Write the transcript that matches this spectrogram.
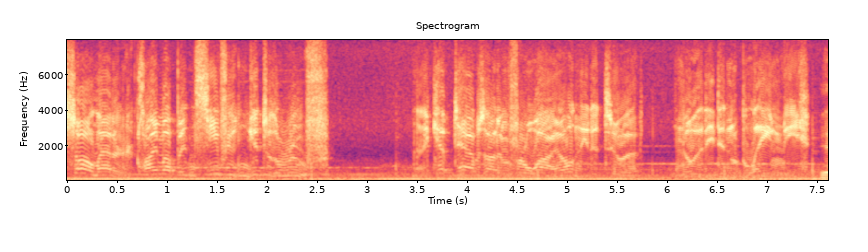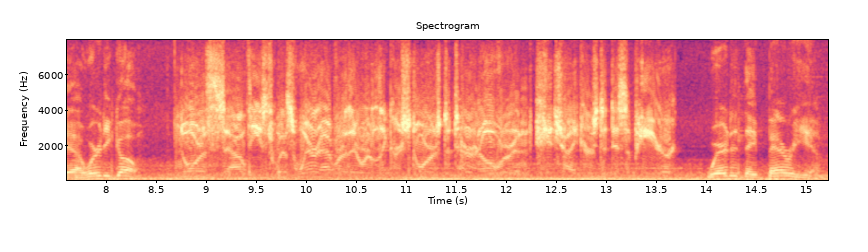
I saw a ladder. Climb up it and see if you can get to the roof. I kept tabs on him for a while. Needed to uh, know that he didn't blame me. Yeah, where'd he go? North, south, east, west, wherever there were liquor stores to turn over and hitchhikers to disappear. Where did they bury him?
